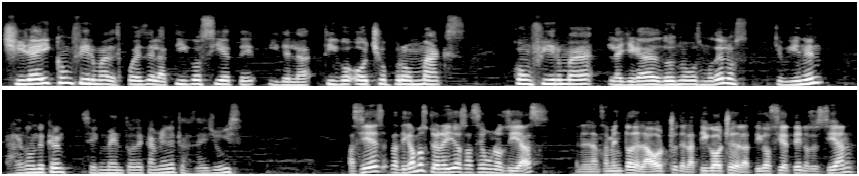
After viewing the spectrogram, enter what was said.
Chirei confirma después de la Tigo 7 y de la Tigo 8 Pro Max confirma la llegada de dos nuevos modelos que vienen, ¿a dónde creen? Segmento de camionetas de SUVs. Así es, platicamos con ellos hace unos días en el lanzamiento de la 8, de la Tigo 8 y de la Tigo 7 y nos decían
